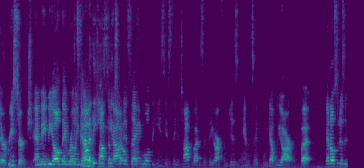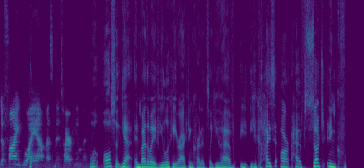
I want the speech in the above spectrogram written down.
their research and maybe all they really It's know kinda to the talk easiest about is like well the easiest thing to talk about is that they are from disney and it's like well yeah we are but that also doesn't define who i am as an entire human Well, also, yeah, and by the way, if you look at your acting credits, like you have, you guys are have such an inc-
